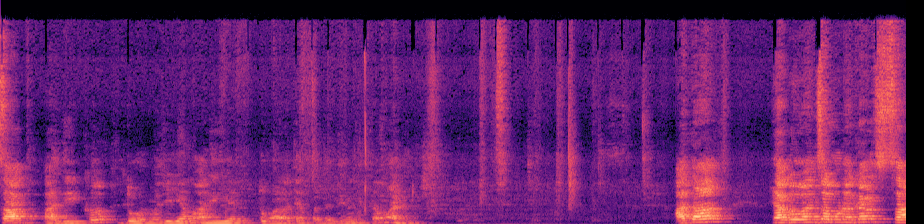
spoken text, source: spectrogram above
सात अधिक दोन. म्हणजे यम आणि यन तुम्हाला त्या पद्धतीने तिथं मांडायचे आता ह्या दोघांचा गुणाकार सा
